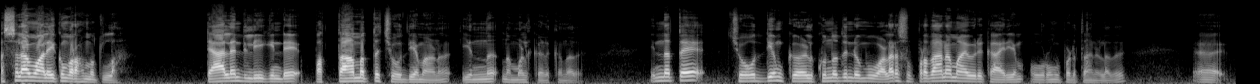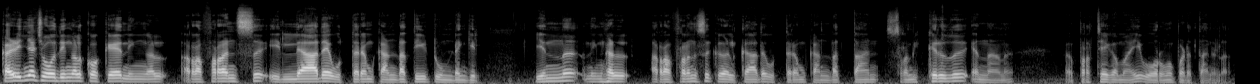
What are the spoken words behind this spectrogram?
അസ്സാം വലൈക്കും വറഹമത്തുള്ള. ടാലന്റ് ലീഗിന്റെ പത്താമത്തെ ചോദ്യമാണ് ഇന്ന് നമ്മൾ കേൾക്കുന്നത്. ഇന്നത്തെ ചോദ്യം കേൾക്കുന്നതിന് മുമ്പ് വളരെ സുപ്രധാനമായ ഒരു കാര്യം ഓർമ്മപ്പെടുത്താനുള്ളത്. കഴിഞ്ഞ ചോദ്യങ്ങൾക്കൊക്കെ നിങ്ങൾ റഫറൻസ് ഇല്ലാതെ ഉത്തരം കണ്ടെത്തിയിട്ടുണ്ടെങ്കിൽ ഇന്ന് നിങ്ങൾ റഫറൻസ് കേൾക്കാതെ ഉത്തരം കണ്ടെത്താൻ ശ്രമിക്കരുത് എന്നാണ് പ്രത്യേകമായി ഓർമ്മപ്പെടുത്താനുള്ളത്.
